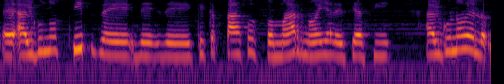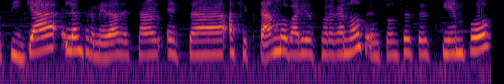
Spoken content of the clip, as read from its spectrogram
Eh, algunos tips de, de, qué pasos tomar, ¿no? Ella decía, si alguno de los, si ya la enfermedad está, está afectando varios órganos, entonces es tiempo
